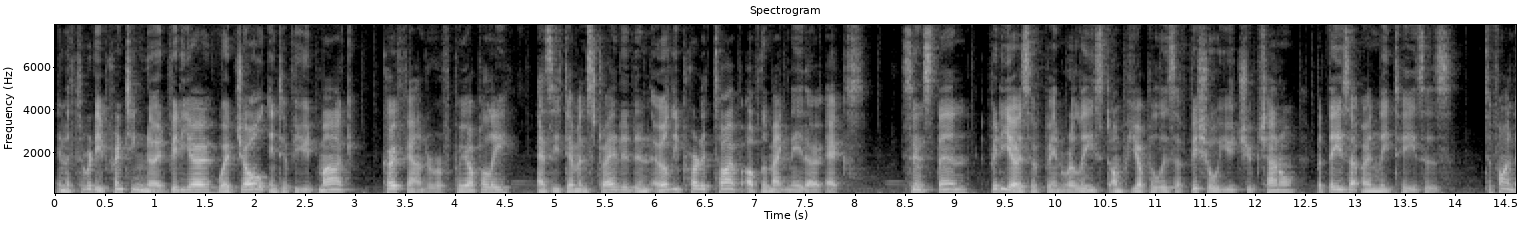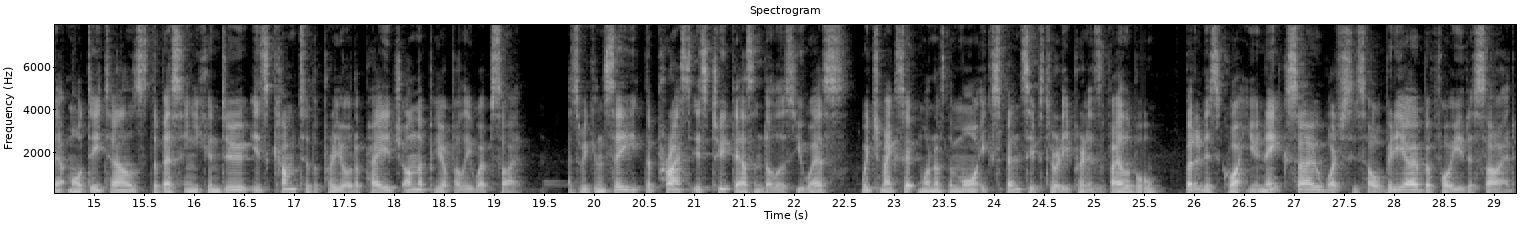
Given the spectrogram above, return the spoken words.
in a 3D printing nerd video where Joel interviewed Mark, co-founder of Peopoly, as he demonstrated an early prototype of the Magneto X. Since then, videos have been released on Peopoly's official YouTube channel, but these are only teasers. To find out more details, the best thing you can do is come to the pre-order page on the Peopoly website. As we can see, the price is $2,000 US, which makes it one of the more expensive 3D printers available, but it is quite unique, so watch this whole video before you decide.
